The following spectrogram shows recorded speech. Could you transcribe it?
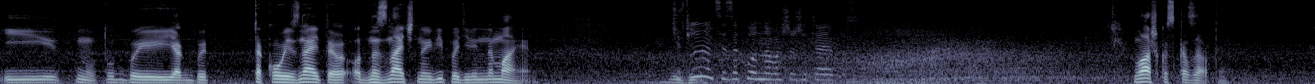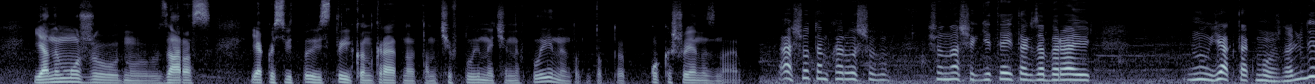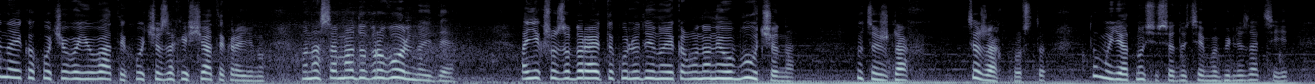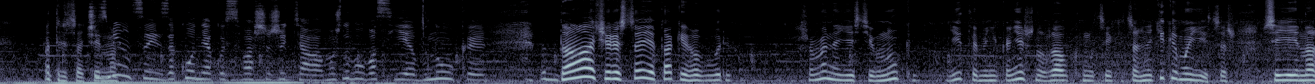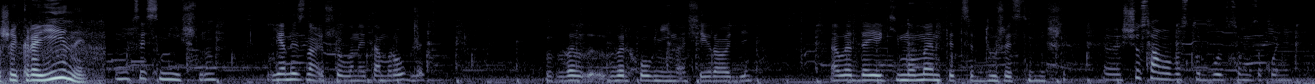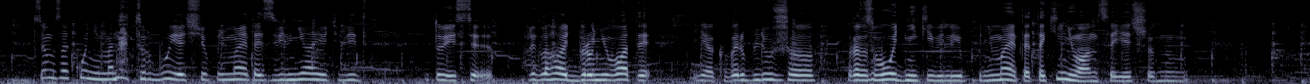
І ну, тут би якби такої, знаєте, однозначної відповіді він не має. Чи вплине цей закон на ваше життя якось? Важко сказати. Я не можу ну, зараз якось відповісти конкретно, там, чи вплине, чи не вплине. Тобто, поки що я не знаю. А що там хорошого? Що наших дітей так забирають? Ну як так можна? Людина, яка хоче воювати, хоче захищати країну, вона сама добровольно йде. А якщо забирають таку людину, яка вона не обучена, ну це жах. Це жах просто. Тому я відношуся до цієї мобілізації Чи отрицательно. змінить цей закон якось ваше життя? Можливо, у вас є внуки. Да, через це я так і говорю. Що в мене є і внуки, діти, мені, звісно, жалко на цих. Це ж не тільки мої, це ж всієї нашої країни. Ну це смішно. Я не знаю, що вони там роблять в Верховній нашій Раді. Але деякі моменти це дуже смішно. Е, Що саме вас турбує в цьому законі? В цьому законі мене турбує, що розумієте, звільняють від, тобто е, предлагають бронювати як верблюжо розводників, і, розумієте, такі нюанси є, що ну,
